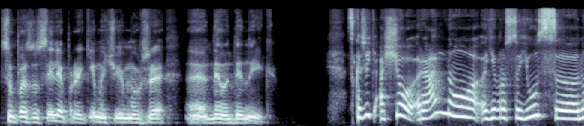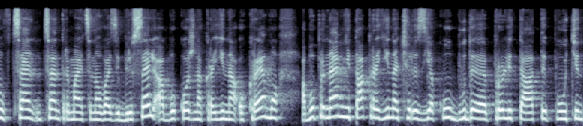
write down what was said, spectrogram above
Суперзусилля, про які ми чуємо вже не один рік. Скажіть, а що реально Євросоюз, е, ну в цен- центр мається на увазі Брюссель, або кожна країна окремо, або принаймні та країна, через яку буде пролітати Путін,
